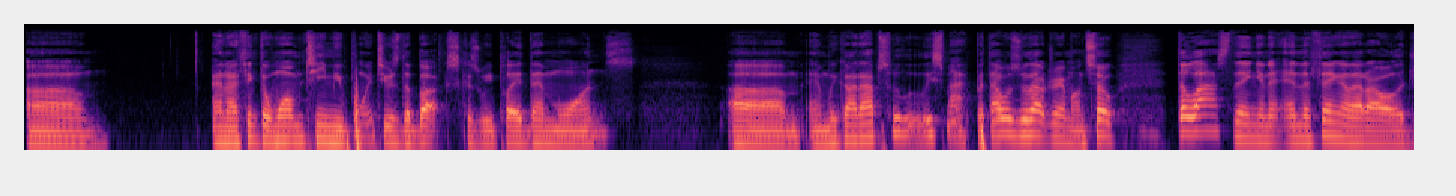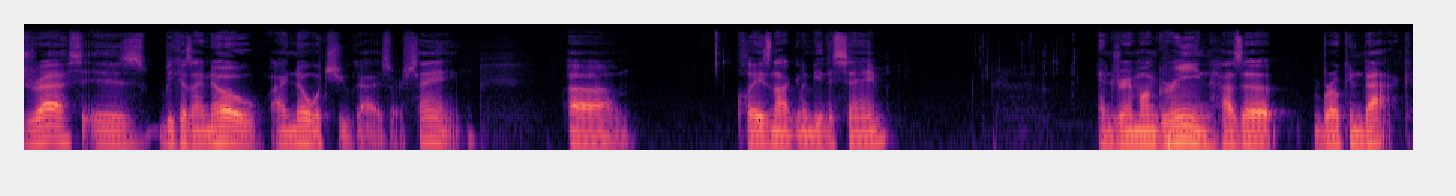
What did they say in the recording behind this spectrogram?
Um, and I think the one team you point to is the Bucks because we played them once, um, and we got absolutely smacked. But that was without Draymond. So the last thing and and the thing that I'll address is because I know I know what you guys are saying. Um, Klay's not going to be the same, and Draymond Green has a broken back.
